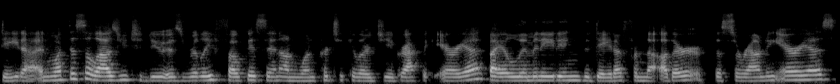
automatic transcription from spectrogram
data. And what this allows you to do is really focus in on one particular geographic area by eliminating the data from the other, the surrounding areas,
